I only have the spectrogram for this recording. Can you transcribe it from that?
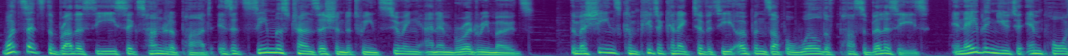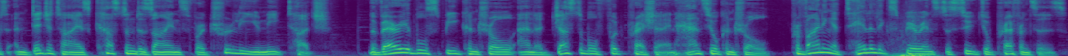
What sets the Brother SE600 apart is its seamless transition between sewing and embroidery modes. The machine's computer connectivity opens up a world of possibilities, enabling you to import and digitize custom designs for a truly unique touch. The variable speed control and adjustable foot pressure enhance your control, providing a tailored experience to suit your preferences.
